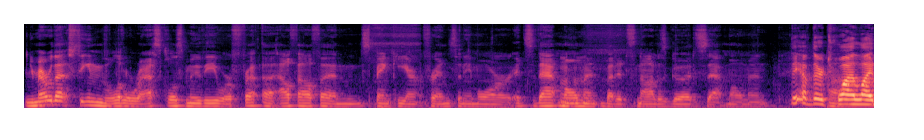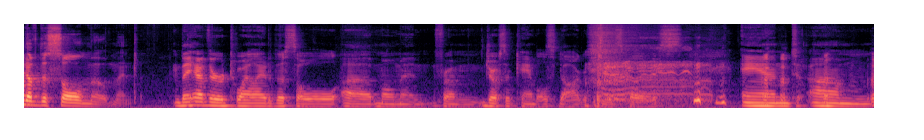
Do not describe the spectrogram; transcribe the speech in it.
You remember that scene in the Little Rascals movie where Fre- uh, Alfalfa and Spanky aren't friends anymore? It's that moment, but it's not as good as that moment. They have their Twilight of the Soul moment. They have their Twilight of the Soul uh, moment from Joseph Campbell's Dog of Two Skulls, and um,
